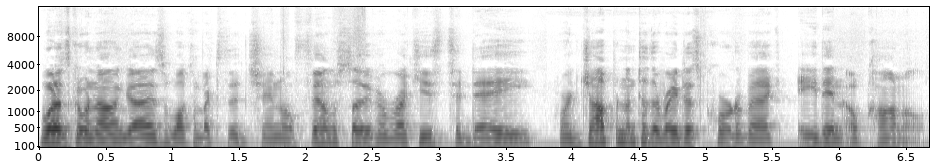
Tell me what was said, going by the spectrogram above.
What is going on, guys? Welcome back to the channel. Film study for rookies. Today, we're jumping into the Raiders quarterback, Aidan O'Connell.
